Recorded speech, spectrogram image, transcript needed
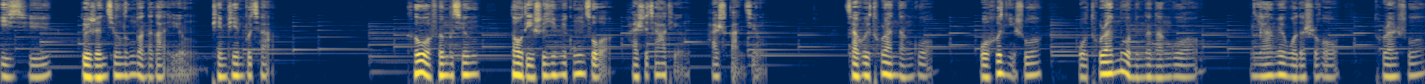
以及对人情冷暖的感应频频不恰。可我分不清，到底是因为工作，还是家庭，还是感情，才会突然难过。我和你说，我突然莫名的难过，你安慰我的时候，突然说，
